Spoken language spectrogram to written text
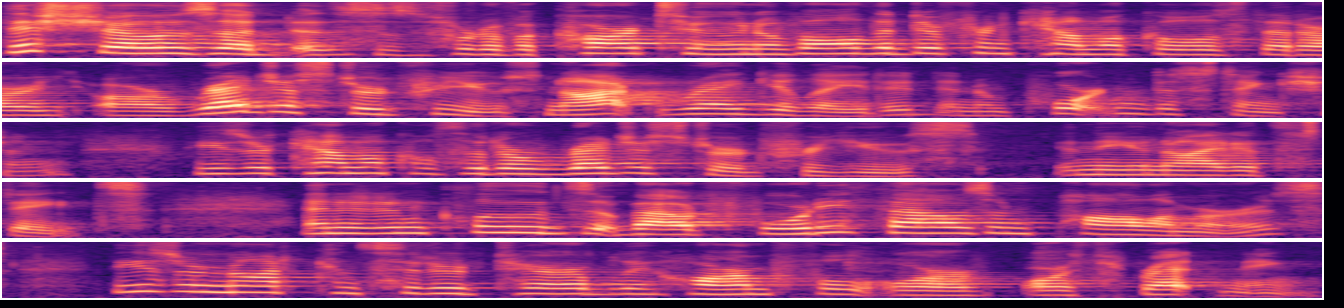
This shows, a, this is sort of a cartoon of all the different chemicals that are, are registered for use, not regulated, an important distinction. These are chemicals that are registered for use in the United States. And it includes about 40,000 polymers. These are not considered terribly harmful or, or threatening.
